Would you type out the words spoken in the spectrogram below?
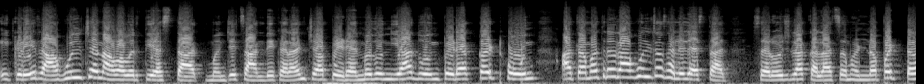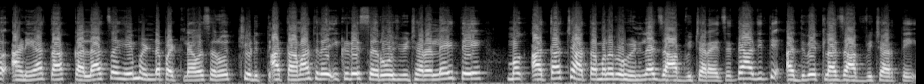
इकडे राहुलच्या नावावरती असतात. म्हणजे चांदेकरांच्या पेढ्यांमधून या दोन पेढ्या कट होऊन आता मात्र राहुलच्या झालेल्या असतात. सरोजला कलाचं म्हणणं पटतं आणि आता कलाचं हे म्हणणं पटल्यावर सरोज चिडते. आता मात्र इकडे सरोज विचारायला येते. मग आताच्या आता मला रोहिणीला जाब विचारायचे त्याआधी ती अद्वैतला जाब विचारते.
